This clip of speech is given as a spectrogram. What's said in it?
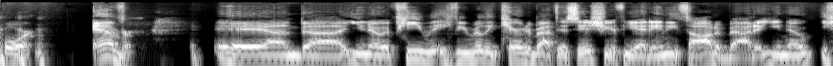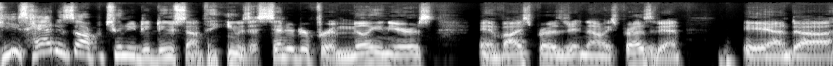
forever. And uh, you know, if he if he really cared about this issue, if he had any thought about it, you know, he's had his opportunity to do something. He was a senator for a million years and vice president. Now he's president. And uh,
